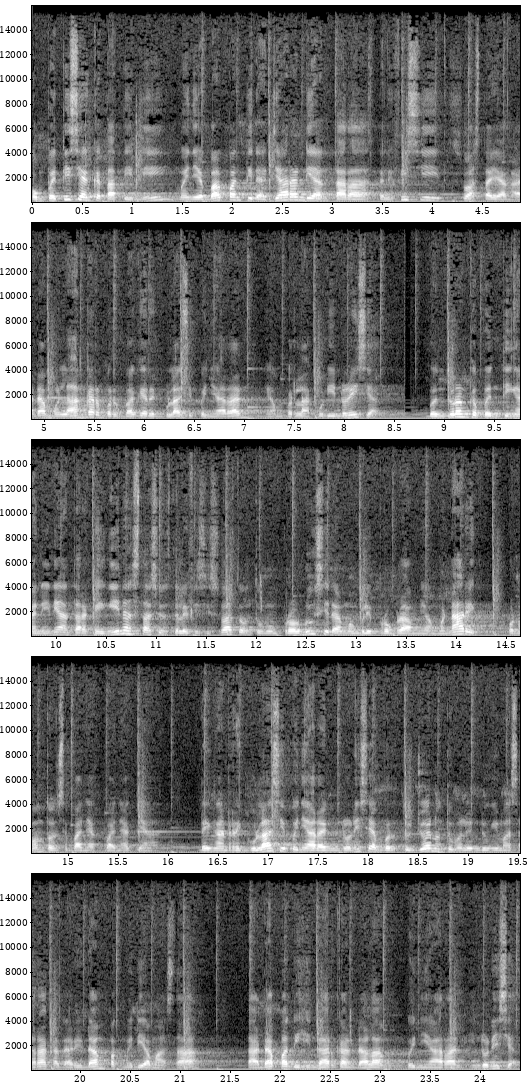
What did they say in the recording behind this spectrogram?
Kompetisi yang ketat ini menyebabkan tidak jarang di antara televisi swasta yang ada melanggar berbagai regulasi penyiaran yang berlaku di Indonesia. Benturan kepentingan ini antara keinginan stasiun televisi swasta untuk memproduksi dan membeli program yang menarik penonton sebanyak-banyaknya dengan regulasi penyiaran Indonesia yang bertujuan untuk melindungi masyarakat dari dampak media massa tak dapat dihindarkan dalam penyiaran Indonesia.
